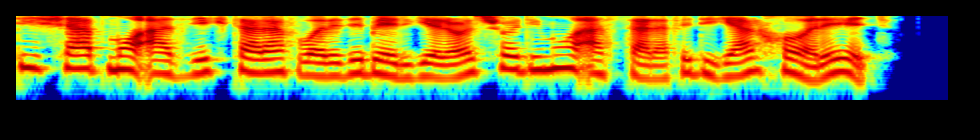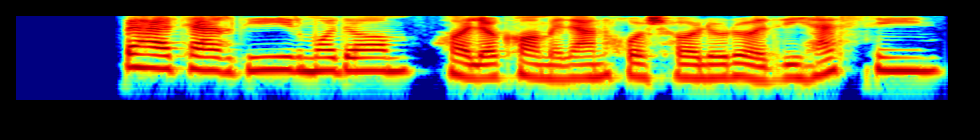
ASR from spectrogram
دیشب ما از یک طرف وارد بلگراد شدیم و از طرف دیگر خارج به هر تقدیر مادام حالا کاملا خوشحال و راضی هستین؟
